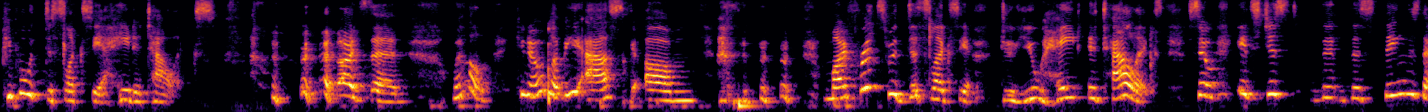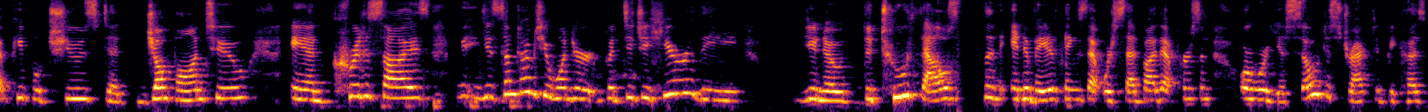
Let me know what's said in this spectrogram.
People with dyslexia hate italics. and I said, well, you know, let me ask um, my friends with dyslexia, do you hate italics? So it's just the, the things that people choose to jump onto and criticize. You, sometimes you wonder, but did you hear the, you know, the 2000 innovative things that were said by that person or were you so distracted because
